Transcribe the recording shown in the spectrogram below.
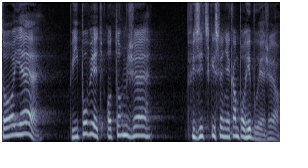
To je výpověď o tom, že fyzicky se někam pohybuje, že jo?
